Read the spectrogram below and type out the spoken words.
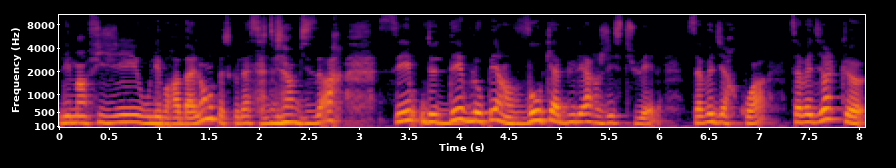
les mains figées ou les bras ballants, parce que là, ça devient bizarre, c'est de développer un vocabulaire gestuel. Ça veut dire quoi? Ça veut dire que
